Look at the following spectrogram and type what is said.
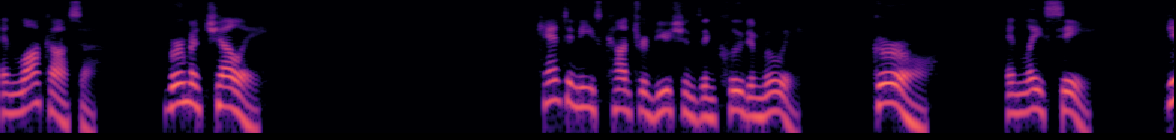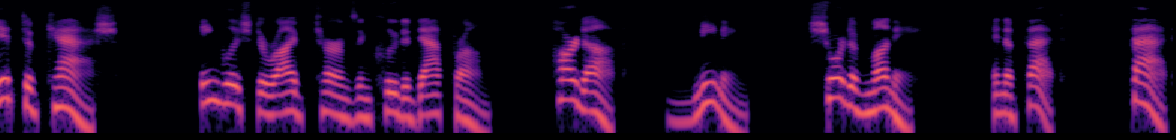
and lakasa, vermicelli. Cantonese contributions include amui, girl, and lacy, gift of cash. English-derived terms include adapt from, hard up, meaning short of money, in effet, fat.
